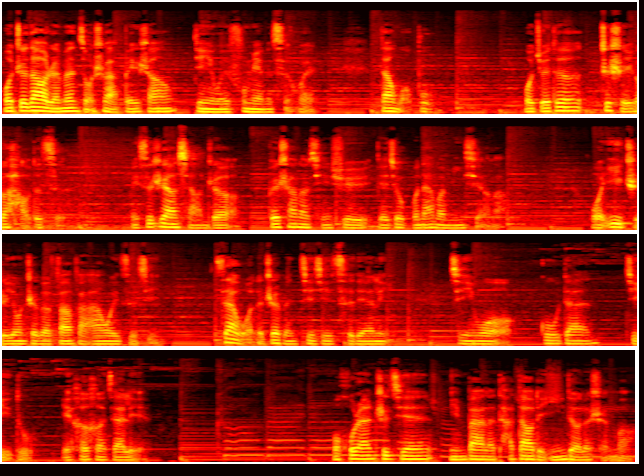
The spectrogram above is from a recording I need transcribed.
我知道人们总是把悲伤定义为负面的词汇，但我不。我觉得这是一个好的词，每次这样想着，悲伤的情绪也就不那么明显了。我一直用这个方法安慰自己，在我的这本积极词典里，寂寞、孤单、嫉妒也赫赫在列。我忽然之间明白了，他到底赢得了什么？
